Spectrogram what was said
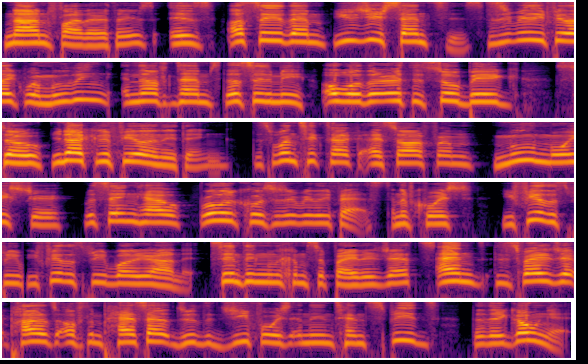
non flat earthers, is I'll say to them, use your senses. Does it really feel like we're moving? And then oftentimes they'll say to me, oh, well, the earth is so big, so you're not going to feel anything. This one TikTok I saw from Moo Moisture was saying how roller coasters are really fast. And of course, you feel the speed, you feel the speed while you're on it. Same thing when it comes to fighter jets. And these fighter jet pilots often pass out due to the g-force and the intense speeds that they're going at.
